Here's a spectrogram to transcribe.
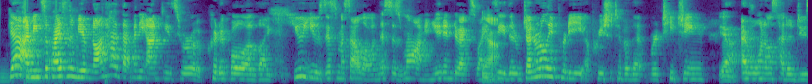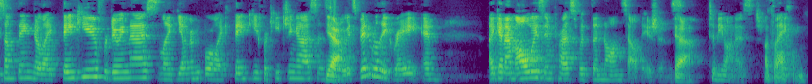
yeah, I mean, mm-hmm. surprisingly, we have not had that many aunties who are critical of like you use this masala and this is wrong and you didn't do X, Y, and Z. They're generally pretty appreciative of that. We're teaching Yeah. everyone else how to do something. They're like, "Thank you for doing this," and like younger people are like, "Thank you for teaching us." And Yeah. so it's been really great. And again, I'm always impressed with the non-South Asians. Yeah, to be honest, that's like, awesome.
